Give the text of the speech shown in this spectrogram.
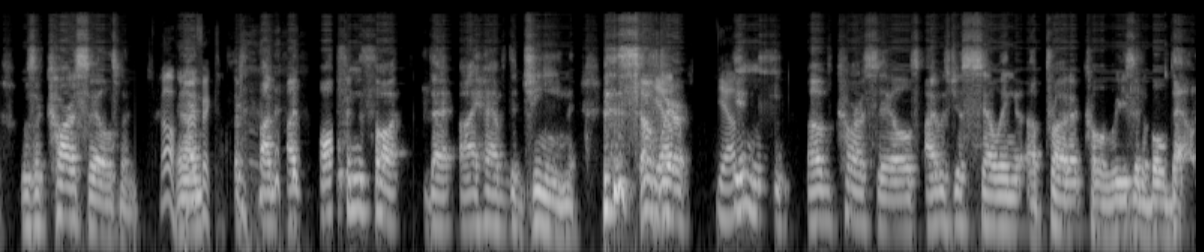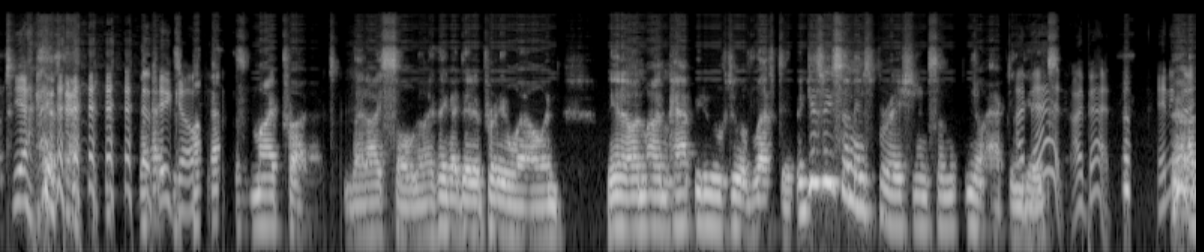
was a car salesman. Oh, and perfect. I've, I've often thought that I have the gene somewhere Yeah. in me of car sales. I was just selling a product called Reasonable Doubt. Yeah. That there you go. my- that was my product that I sold, and I think I did it pretty well. And you know, I'm I'm happy to to have left it. It gives me some inspiration and some you know acting games. I gigs. bet. I bet. Anything.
